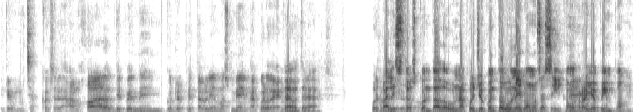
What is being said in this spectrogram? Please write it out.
que tengo muchas cosas. A lo mejor ahora, después, me- con respecto a Hablemos, me, me acuerdo de más. otra. Pues vale, si te has contado una, pues yo cuento una y vamos así, como Venga. rollo ping-pong.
